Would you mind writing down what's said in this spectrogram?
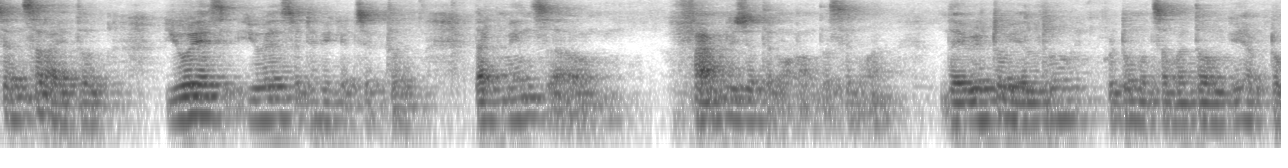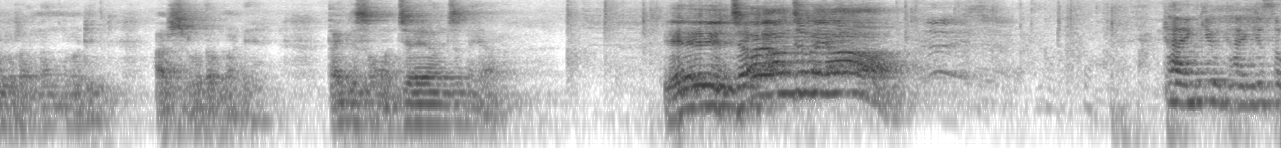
ಸೆನ್ಸರ್ ಆಯಿತು. U S U S certificate ಸಿಕ್ತು. ದಟ್ ಮೀನ್ಸ್ ಫ್ಯಾಮಿಲಿ ಜೊತೆ ನೋಡೋವಂಥ ಸಿನಿಮಾ ದಯವಿಟ್ಟು ಎಲ್ಲರೂ ಕುಟುಂಬದ ಸಮೇತ ಹೋಗಿ ಅಕ್ಟೋಬರ್ ಹನ್ನೊಂದು ನೋಡಿ ಆಶೀರ್ವಾದ ಮಾಡಿ. ಥ್ಯಾಂಕ್ ಯು ಸೊ ಮಚ್ ಜಯ ಆಂಜನೇಯ. ಏ ಜಯ Anjaneya! Thank you thank you so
